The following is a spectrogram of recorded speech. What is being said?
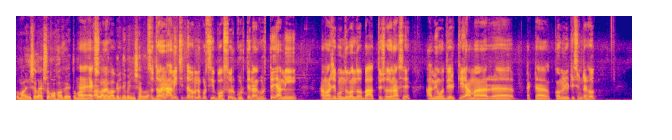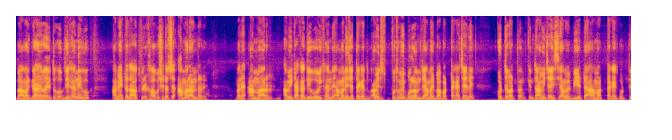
তোমার ইনশাল্লাহ একসময় হবে। তোমার হ্যাঁ, আল্লাহ তোমাকে দিবে ইনশাল্লাহ। ধরেন আমি চিন্তা ভাবনা করছি বছর ঘুরতে না ঘুরতে আমি আমার যে বন্ধু বান্ধব বা আত্মীয় স্বজন আছে আমি ওদেরকে আমার একটা কমিউনিটি সেন্টার হোক বা আমার গ্রামের বাড়িতে হোক যেখানেই হোক আমি একটা দাওয়াত করে খাওয়াবো সেটা হচ্ছে আমার আন্ডারে মানে আমার আমি টাকা দেবো ওইখানে আমার নিজের টাকা আমি তো প্রথমেই বললাম যে আমি বাবার টাকা চাইলে করতে পারতাম কিন্তু আমি চাইছি আমার বিয়েটা আমার টাকায় করতে।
